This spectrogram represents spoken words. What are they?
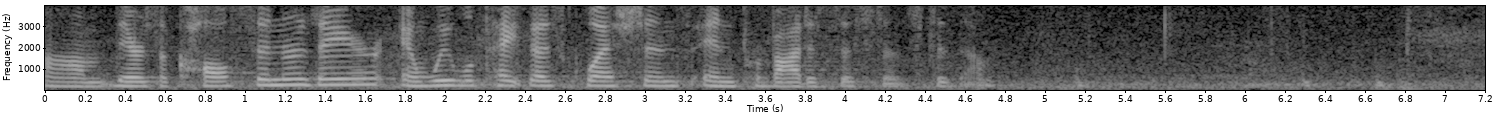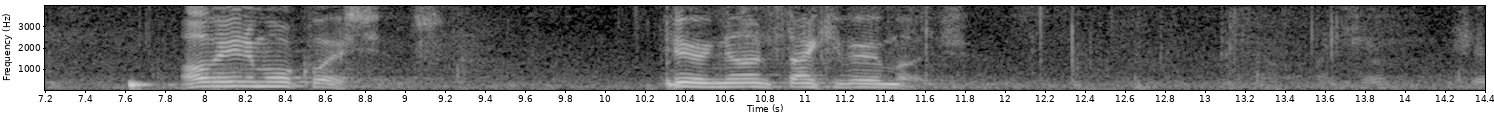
um, there's a call center there, and we will take those questions and provide assistance to them. Are there any more questions? Hearing none, thank you very much. Thank you, sir. Sure.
